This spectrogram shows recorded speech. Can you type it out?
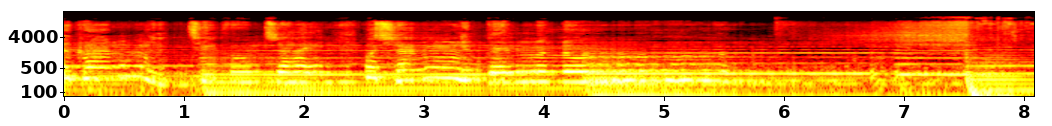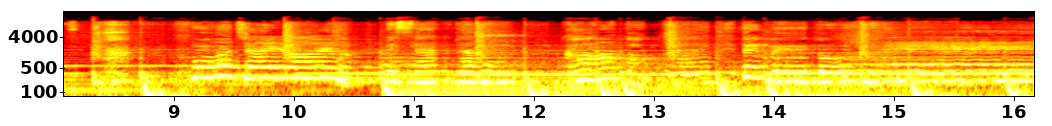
คือครั้งหนึ่งที่ภูมิใจ ว่าฉันยังเป็นมนุษย์หัวใจลอยหลบไปแสนไกลขอตอบแทนด้วยมือตัวเอง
